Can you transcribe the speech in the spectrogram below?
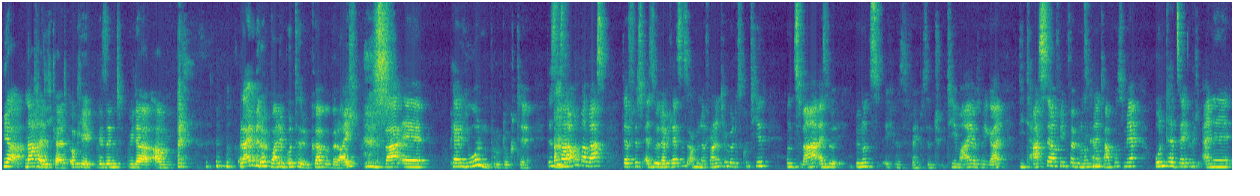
Ja, Nachhaltigkeit. Okay, wir sind wieder am. Bleiben wir doch mal im unteren Körperbereich. Und zwar äh, Periodenprodukte. Das ist Aha. auch immer was, dafür, also da habe ich letztens auch mit einer Freundin drüber diskutiert. Und zwar, also benutze, ich weiß, vielleicht ein bisschen TMI, aber ist mir egal, die Tasse auf jeden Fall, benutze Mhm. keine Tampons mehr und tatsächlich eine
